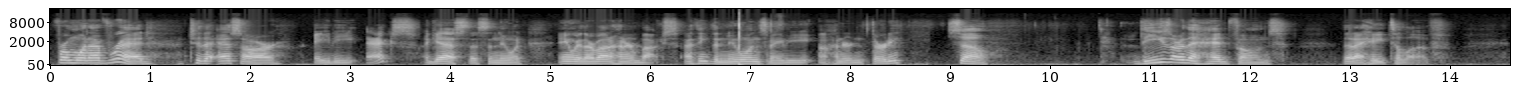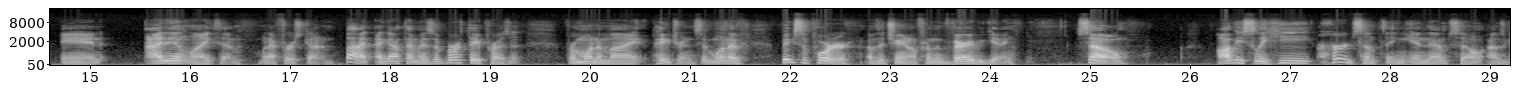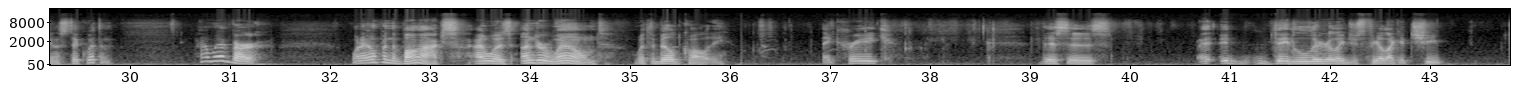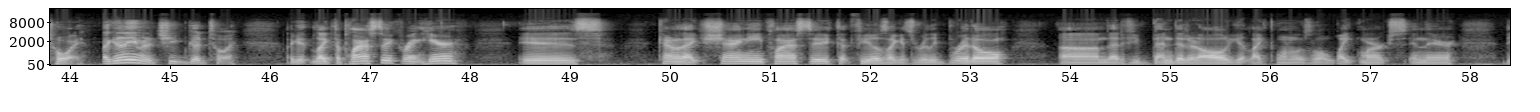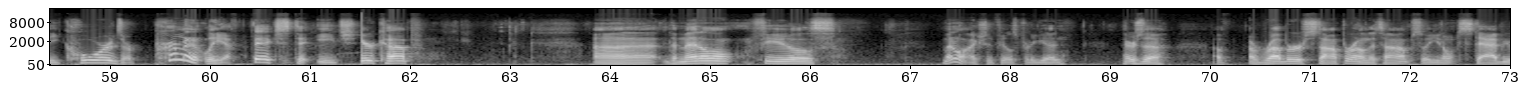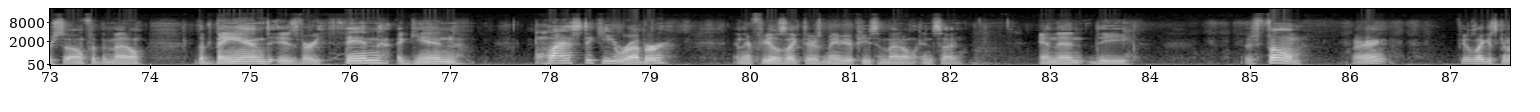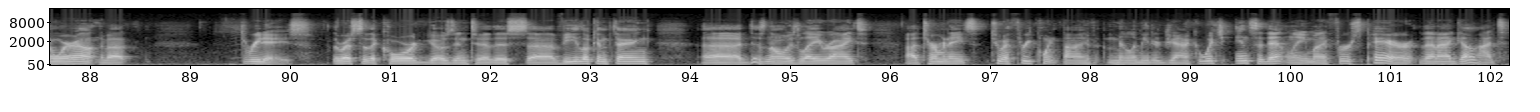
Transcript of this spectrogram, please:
From what I've read to the SR80X, I guess that's the new one. Anyway, they're about 100 bucks. I think the new one's maybe 130. So, these are the headphones that I hate to love. And I didn't like them when I first got them, but I got them as a birthday present from one of my patrons and one of big supporter of the channel from the very beginning. So, obviously he heard something in them, so I was going to stick with them. However, when I opened the box, I was underwhelmed with the build quality. They creak. This is it, it, they literally just feel like a cheap toy. Like not even a cheap good toy. Like it, like the plastic right here is kind of like shiny plastic that feels like it's really brittle. Um, that if you bend it at all, you get like one of those little white marks in there. The cords are permanently affixed to each ear cup. Uh, the metal feels metal actually feels pretty good. There's a, a, rubber stopper on the top so you don't stab yourself with the metal. The band is very thin, again, plasticky rubber, and there feels like there's maybe a piece of metal inside. And then the there's foam, all right? Feels like it's gonna wear out in about three days. The rest of the cord goes into this uh, V-looking thing. Uh, doesn't always lay right uh, terminates to a 3.5 millimeter jack, which incidentally, my first pair that I got,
